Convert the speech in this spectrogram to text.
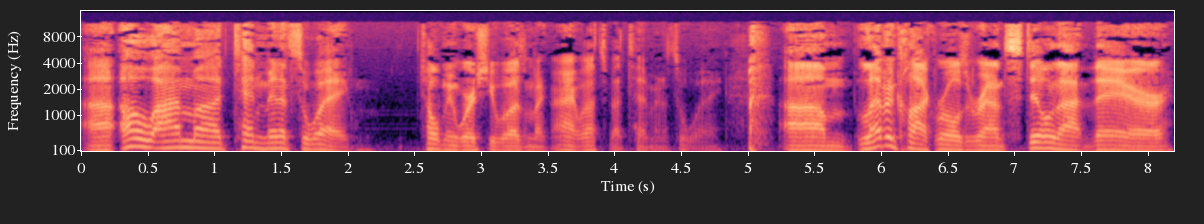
Uh, oh, I'm uh, 10 minutes away. Told me where she was. I'm like, all right, well, that's about 10 minutes away. Um, 11 o'clock rolls around, still not there.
